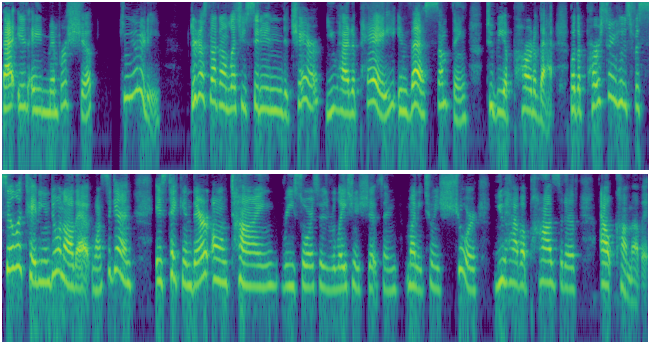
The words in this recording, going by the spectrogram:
That is a membership community. They're just not going to let you sit in the chair. You had to pay, invest something to be a part of that. But the person who's facilitating and doing all that, once again, is taking their own time, resources, relationships, and money to ensure you have a positive outcome of it.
